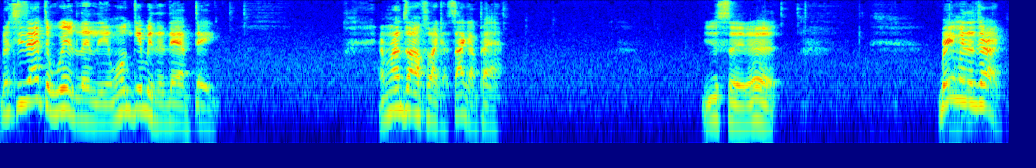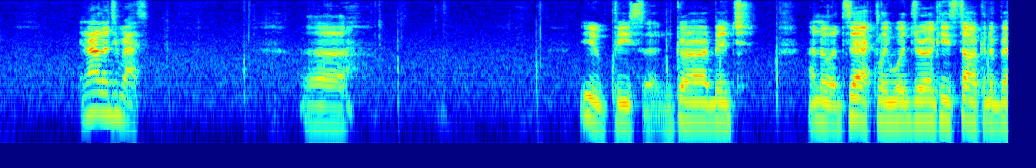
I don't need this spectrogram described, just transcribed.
But she's acting weird lately and won't give me the damn thing. And runs off like a psychopath. You say that. Bring me the drug. And I'll let you pass. Uh. You piece of garbage. I know exactly what drug he's talking about.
